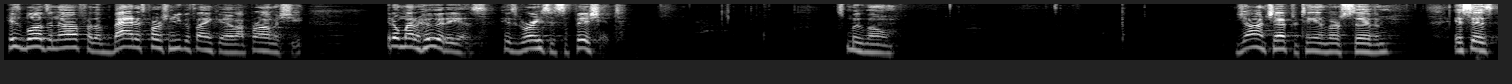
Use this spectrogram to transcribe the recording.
His blood's enough for the baddest person you can think of, I promise you. It don't matter who it is, His grace is sufficient. Let's move on. John chapter 10, verse 7, it says,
